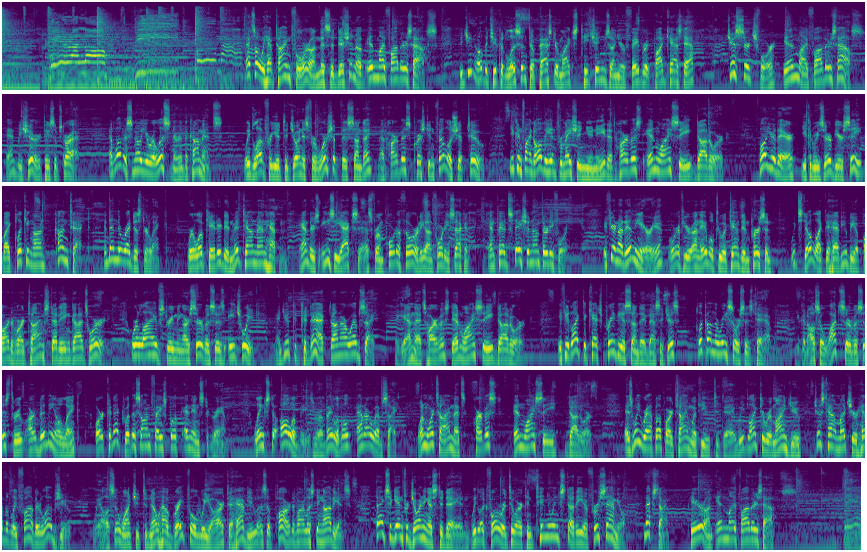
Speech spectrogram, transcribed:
where I long to be. Oh, That's all we have time for on this edition of In My Father's House. Did you know that you could listen to Pastor Mike's teachings on your favorite podcast app? Just search for In My Father's House and be sure to subscribe. And let us know you're a listener in the comments. We'd love for you to join us for worship this Sunday at Harvest Christian Fellowship, too. You can find all the information you need at harvestnyc.org. While you're there, you can reserve your seat by clicking on Contact and then the Register link. We're located in Midtown Manhattan, and there's easy access from Port Authority on 42nd and Penn Station on 34th. If you're not in the area, or if you're unable to attend in person, we'd still like to have you be a part of our time studying God's Word. We're live streaming our services each week, and you can connect on our website. Again, that's harvestnyc.org. If you'd like to catch previous Sunday messages, click on the Resources tab. You can also watch services through our Vimeo link or connect with us on Facebook and Instagram. Links to all of these are available at our website. One more time, that's harvestnyc.org. As we wrap up our time with you today, we'd like to remind you just how much your Heavenly Father loves you. We also want you to know how grateful we are to have you as a part of our listening audience. Thanks again for joining us today, and we look forward to our continuing study of 1 Samuel next time here on In My Father's House.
